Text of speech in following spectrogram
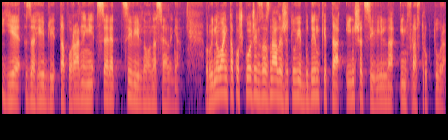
є загиблі та поранені серед цивільного населення. Руйнувань та пошкоджень зазнали житлові будинки та інша цивільна інфраструктура.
